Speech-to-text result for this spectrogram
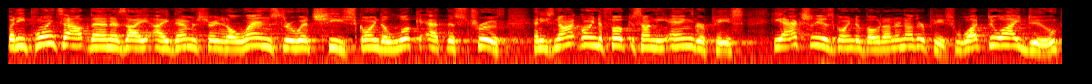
But he points out then, as I, I, demonstrated, a lens through which he's going to look at this truth. And he's not going to focus on the anger piece. He actually is going to vote on another piece. What do I do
